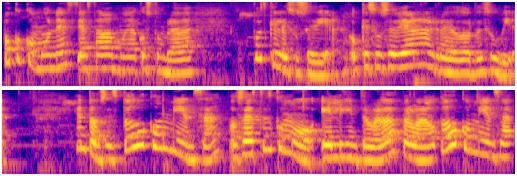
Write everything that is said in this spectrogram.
poco comunes ya estaba muy acostumbrada pues que le sucedieran o que sucedieran alrededor de su vida. Entonces, todo comienza, o sea, este es como el intro, ¿verdad? Pero bueno, todo comienza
